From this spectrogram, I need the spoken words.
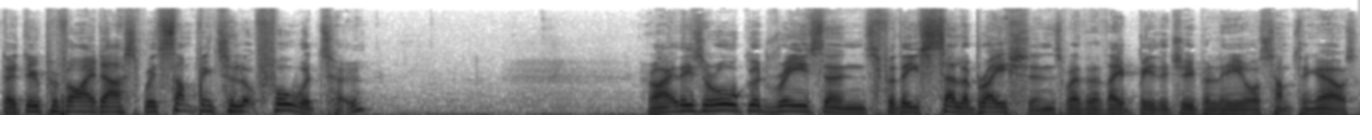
They do provide us with something to look forward to. Right? These are all good reasons for these celebrations, whether they be the Jubilee or something else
